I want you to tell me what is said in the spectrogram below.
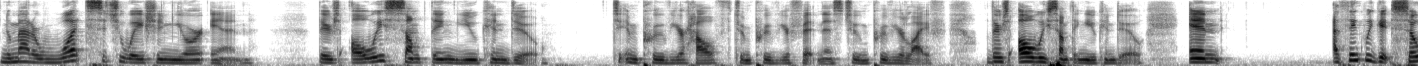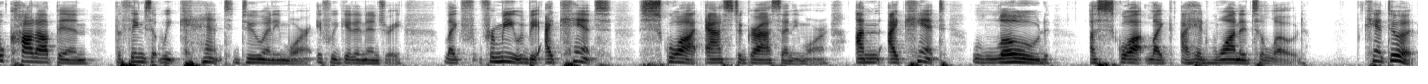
no matter what situation you're in, there's always something you can do to improve your health, to improve your fitness, to improve your life. There's always something you can do. And I think we get so caught up in the things that we can't do anymore if we get an injury. Like f- for me, it would be I can't squat ass to grass anymore. I'm I can't load a squat like I had wanted to load. Can't do it.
